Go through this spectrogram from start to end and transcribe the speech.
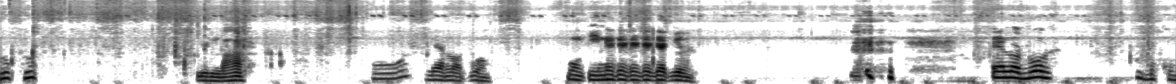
ลุกลุกดินบ้าโอ้ยแรงหลอดบ่วงบ่วงตีนเด็กๆๆๆๆอยู่ น่ะแรงหลอดบ่วงบุกคุม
